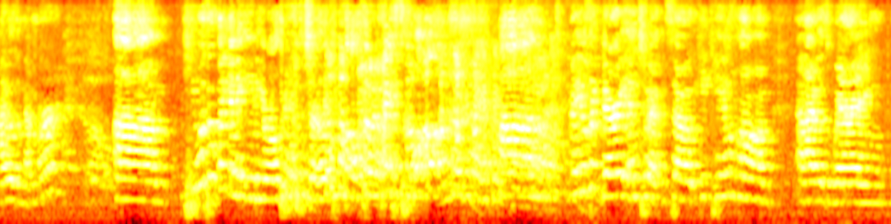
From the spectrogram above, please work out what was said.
I was a member. Um, he wasn't like an 80 year old manager, like he was also in high school. Um, and he was like very into it. And so he came home and I was wearing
